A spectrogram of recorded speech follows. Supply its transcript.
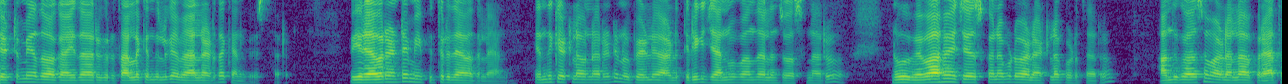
చెట్టు మీద ఒక ఐదు ఆరుగురు తల్ల కిందులుగా వేలాడితే కనిపిస్తారు. వీరెవరంటే మీ పితృదేవతలే అని. ఎందుకు ఎట్లా ఉన్నారంటే నువ్వు పెళ్ళి వాళ్ళు తిరిగి జన్మ పొందాలని చూస్తున్నారు. నువ్వు వివాహమే చేసుకున్నప్పుడు వాళ్ళు ఎట్లా పుడతారు? అందుకోసం వాళ్ళు అలా ప్రేత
